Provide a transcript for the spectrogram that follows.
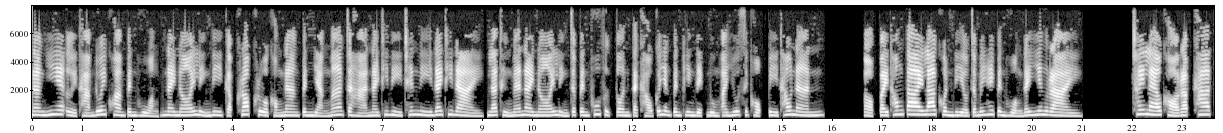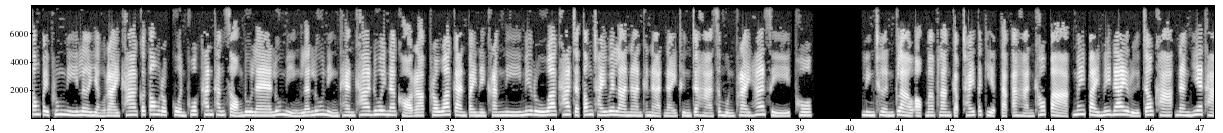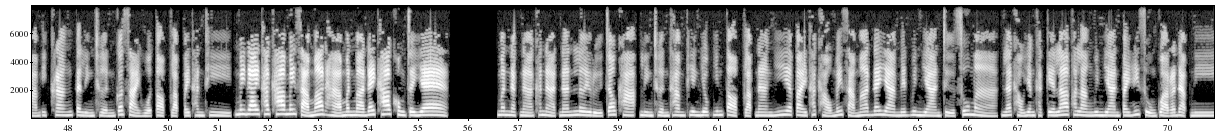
นางเยี่ยเอ่ยถามด้วยความเป็นห่วง นายน้อยหลิงดีกับครอบครัวของนางเป็นอย่างมากจะหานายที่ดีเช่นนี้ได้ที่ใด และถึงแม้นายน้อยหลิงจะเป็นผู้ฝึกตน แต่เขาก็ยังเป็นเพียงเด็กหนุ่มอายุ 16 ปีเท่านั้นออกไปท่องใต้ล่าคนเดียวจะไม่ให้เป็นห่วงได้เยี่ยงไร ใช่แล้วขอรับข้าต้องไปพรุ่งนี้เลยอย่างไรข้าก็ต้องรบกวนพวกท่านทั้งสองดูแลลู่หมิงและลู่หนิงแทนข้าด้วยนะขอรับ เพราะว่าการไปในครั้งนี้ไม่รู้ว่าข้าจะต้องใช้เวลานานขนาดไหนถึงจะหาสมุนไพรห้าสีพบ ลิงเฉินกล่าวออกมาพลางกับใช้ตะเกียบตักอาหารเข้าปาก ไม่ไปไม่ได้หรือเจ้าคะ นางเยี่ยถามอีกครั้ง แต่ลิงเฉินก็สายหัวตอบกลับไปทันที ไม่ได้ถ้าข้าไม่สามารถหามันมาได้ข้าคงจะแย่ มันหนักหนาขนาดนั้นเลยหรือเจ้าคะหลิงเฉินทำเพียงยกยิ้มตอบกลับนางเยี่ยไปถ้าเขาไม่สามารถได้ยาเม็ดวิญญาณจืดสู้มา และเขายังขัดเกลล่าพลังวิญญาณไปให้สูงกว่าระดับนี้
